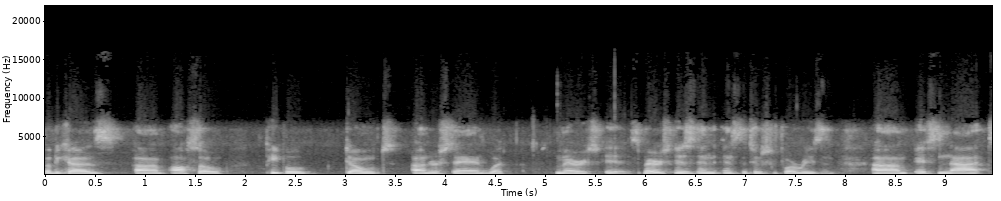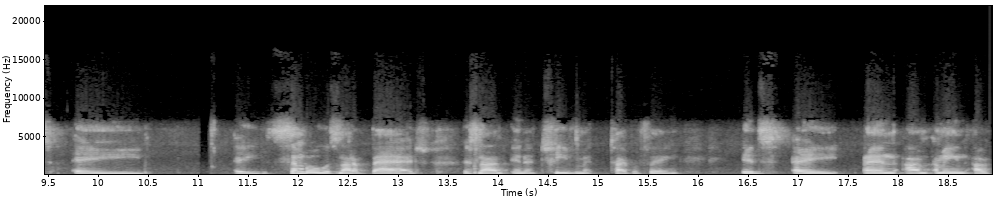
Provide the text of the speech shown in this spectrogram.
but because um, also people don't understand what marriage is. Marriage is an institution for a reason. Um, it's not a a symbol. It's not a badge. It's not an achievement type of thing. It's a and I'm, i mean I've,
